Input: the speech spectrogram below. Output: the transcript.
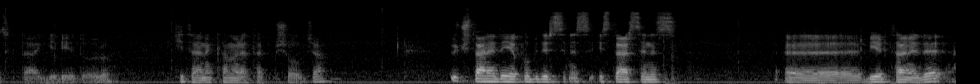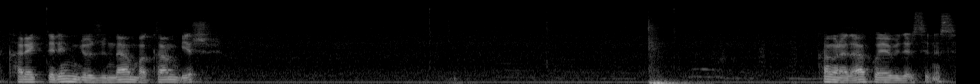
Birazcık daha geriye doğru. iki tane kamera takmış olacağım. Üç tane de yapabilirsiniz. İsterseniz eee, bir tane de karakterin gözünden bakan bir kamera daha koyabilirsiniz.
